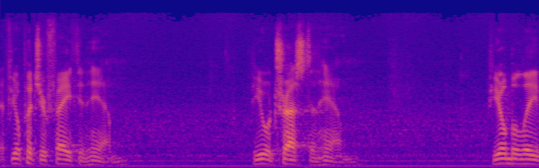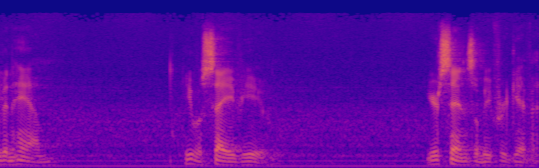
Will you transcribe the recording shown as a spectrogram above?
If you'll put your faith in Him, if you will trust in Him, if you'll believe in Him, He will save you. Your sins will be forgiven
